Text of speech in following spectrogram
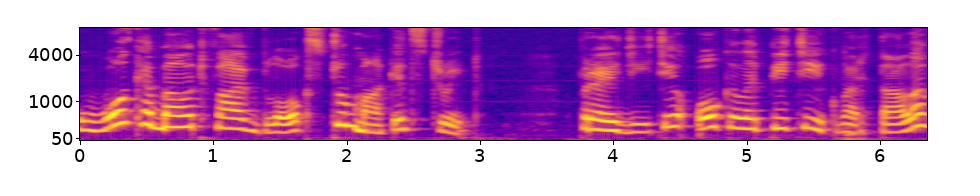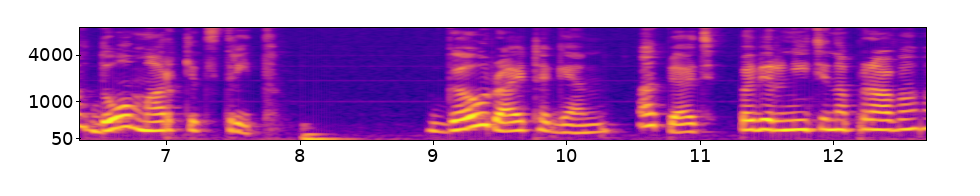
Walk about five blocks to Market Street. Пройдите около пяти кварталов до Маркет-стрит. Go right again. Опять поверните направо.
